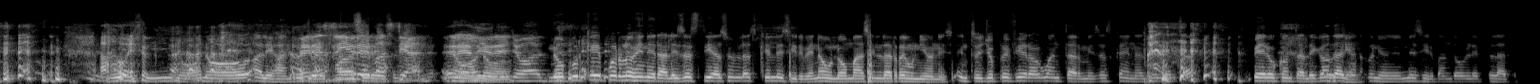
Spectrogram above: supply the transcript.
sí. ah, Uy, bueno. sí, no, no, Alejandro. no Eres puedo libre. Bastián. No, Eres no. libre, Joan. No, porque por lo general esas tías son las que le sirven a uno más en las reuniones. Entonces yo prefiero aguantarme esas cadenas de WhatsApp, pero con tal de que cuando haya reuniones me sirvan doble plato.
